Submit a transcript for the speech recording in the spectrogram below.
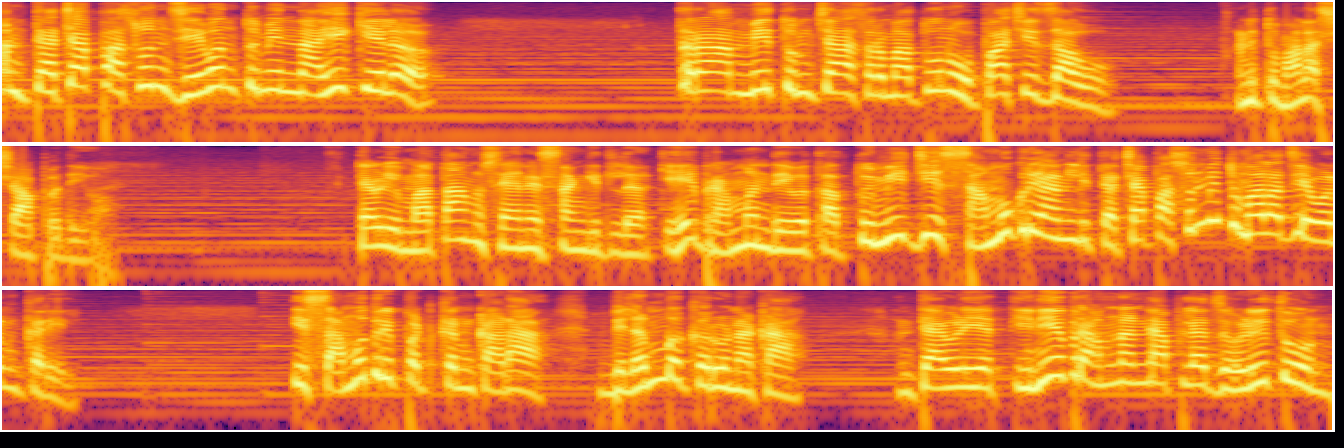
आणि त्याच्यापासून जेवण तुम्ही नाही केलं तर आम्ही तुमच्या आश्रमातून उपाशी जाऊ आणि तुम्हाला शाप देऊ. त्यावेळी माता अनुसयाने सांगितलं की हे ब्राह्मण देवता तुम्ही जी सामुग्री आणली त्याच्यापासून मी तुम्हाला जेवण करेल. ती सामुद्री पटकन काढा विलंब करू नका आणि त्यावेळी या तिन्ही ब्राह्मणांनी आपल्या जोडीतून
